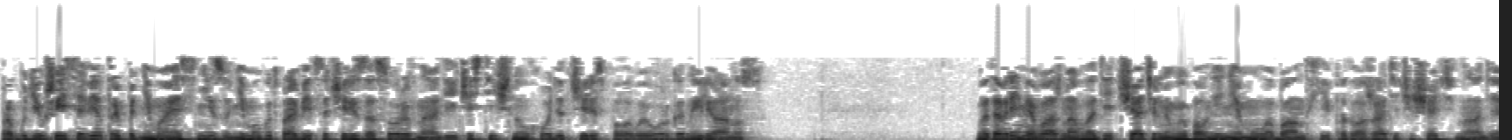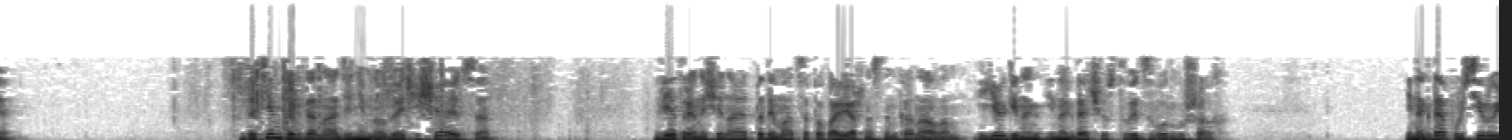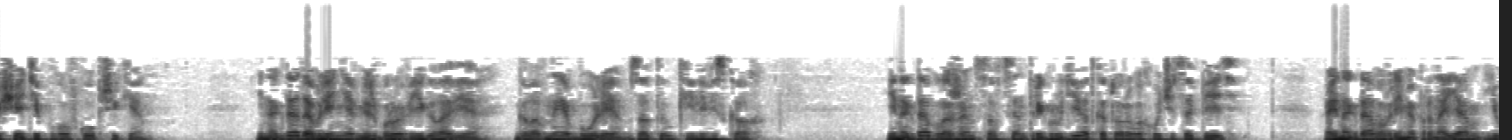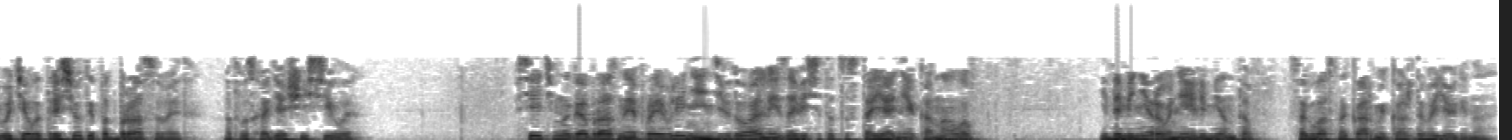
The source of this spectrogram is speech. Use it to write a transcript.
Пробудившиеся ветры, поднимаясь снизу, не могут пробиться через засоры в наде и частично уходят через половые органы или анус. В это время важно овладеть тщательным выполнением мула бандхи и продолжать очищать нади. Затем, когда нади немного очищаются, ветры начинают подниматься по поверхностным каналам, и йогин иногда чувствует звон в ушах. Иногда пульсирующее тепло в копчике. Иногда давление в межброви и голове, головные боли в затылке или висках. Иногда блаженство в центре груди, от которого хочется петь, а иногда во время пранаям его тело трясет и подбрасывает от восходящей силы. Все эти многообразные проявления индивидуальны и зависят от состояния каналов и доминирования элементов – согласно карме каждого йогина.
